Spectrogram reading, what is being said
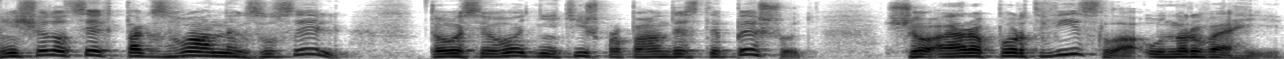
І щодо цих так званих зусиль, то сьогодні ті ж пропагандисти пишуть, що аеропорт Вісла у Норвегії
